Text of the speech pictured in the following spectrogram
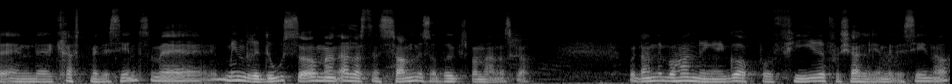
en eh, kreftmedisin som er mindre doser, men ellers den samme som brukes på mennesker. Og denne behandlingen går på fire forskjellige medisiner.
